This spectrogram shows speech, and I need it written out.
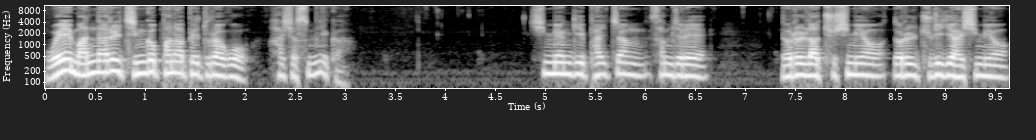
왜 만나를 증거판 앞에 두라고 하셨습니까? 신명기 8장 3절에 너를 낮추시며 너를 줄이게 하시며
